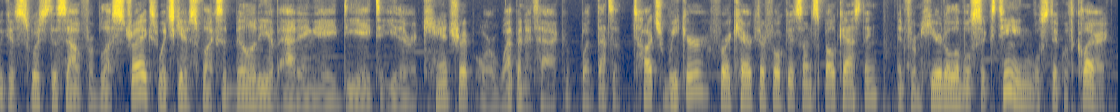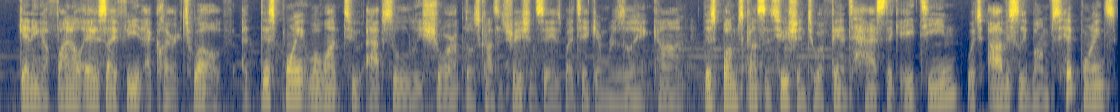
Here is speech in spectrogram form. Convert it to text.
We could switch this out for Blessed Strikes, which gives flexibility of adding a d8 to either a cantrip or weapon attack, but that's a touch weaker for a character focused on spellcasting. And from here to level 16, we'll stick with Cleric getting a final ASI feat at Cleric 12. At this point, we'll want to absolutely shore up those concentration saves by taking Resilient Con. This bumps Constitution to a fantastic 18, which obviously bumps hit points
